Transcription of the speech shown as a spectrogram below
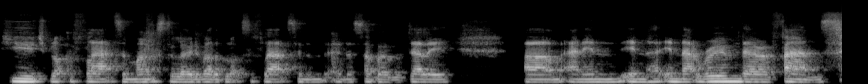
huge block of flats amongst a load of other blocks of flats in, in a suburb of Delhi. Um, and in in in that room there are fans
